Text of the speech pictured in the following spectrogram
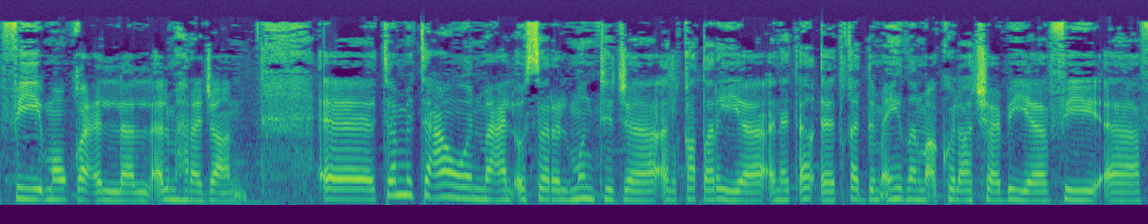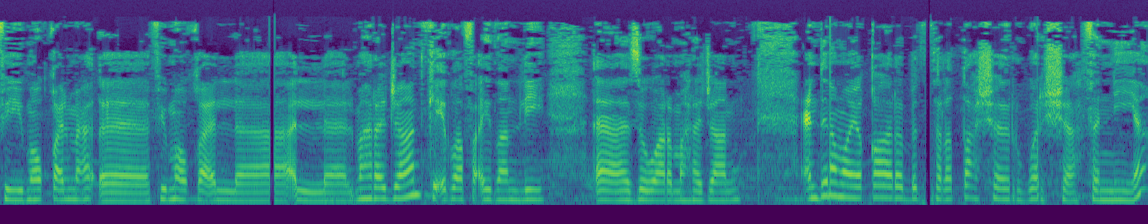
في موقع المهرجان. تم التعاون مع الأسر المنتجة القطرية ان تقدم أيضا مأكولات شعبية في في موقع في موقع المهرجان كإضافة أيضا لزوار المهرجان. عندنا ما يقارب 13 ورشة فنية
